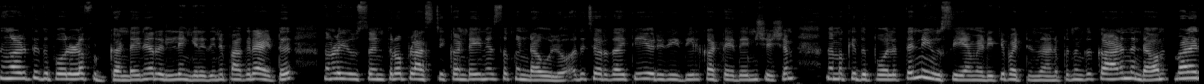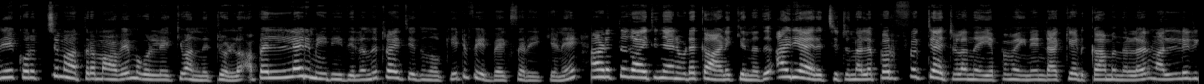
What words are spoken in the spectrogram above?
നിങ്ങളുടെ അടുത്ത് ഇതുപോലുള്ള ഫുഡ് കണ്ടെയ്നർ ഇല്ലെങ്കിൽ ഇതിന് പകരമായിട്ട് നമ്മൾ use and throw plastic containers ഒക്കെ ഉണ്ടാവുമല്ലോ. അത് ചെറുതായിട്ട് ഈ ഒരു രീതിയിൽ കട്ട് ചെയ്തതിന് ശേഷം നമുക്ക് ഇതുപോലെ തന്നെ യൂസ് ചെയ്യാൻ വേണ്ടിയിട്ട് പറ്റുന്നതാണ്. ഇപ്പം നിങ്ങൾക്ക് കാണുന്നുണ്ടാവും വളരെ കുറച്ച് മാത്രമാവേ മുകളിലേക്ക് വന്നിട്ടുള്ളൂ. അപ്പം എല്ലാവരും ഈ രീതിയിൽ ഒന്ന് ട്രൈ ചെയ്ത് നോക്കിയിട്ട് ഫീഡ്ബാക്ക്സ് അറിയിക്കണേ. അടുത്തതായിട്ട് ഞാനിവിടെ കാണിക്കുന്നത് അരി അരച്ചിട്ട് നല്ല പെർഫെക്റ്റ് ആയിട്ടുള്ള നെയ്യപ്പം എങ്ങനെ ഉണ്ടാക്കി ഉണ്ടാക്കിയെടുക്കാമെന്നുള്ള നല്ലൊരു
